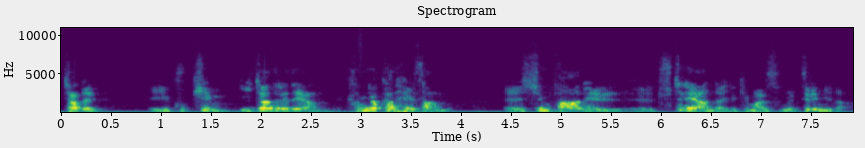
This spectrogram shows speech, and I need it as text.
자들 이 국힘 이자들에 대한 강력한 해산 에, 심판을 에, 추진해야 한다 이렇게 말씀을 드립니다.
